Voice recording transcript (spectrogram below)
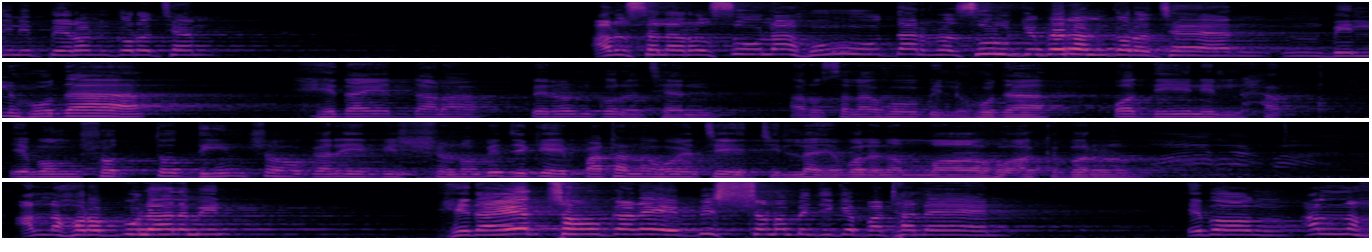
যিনি প্রেরণ করেছেন। আরসালা রাসূলাহু, তার রাসূলকে প্রেরণ করেছেন। বিল হুদা হেদায়েত দ্বারা প্রেরণ করেছেন। আরসালাহু বিল হুদা ও হক এবং সত্য দিন সহকারে বিশ্ব নবীজিকে পাঠানো হয়েছে। চিল্লায়ে বলেন, আল্লাহু আকবার। আল্লাহ রব্বুল আলমিন হেদায়েত সহকারে বিশ্ব নবীজিকে পাঠালেন এবং আল্লাহ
